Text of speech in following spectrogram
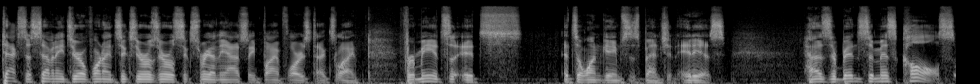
Text us 780-496-0063 on the Ashley Fine Floors text line. For me, it's it's it's a one game suspension. It is. Has there been some missed calls?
